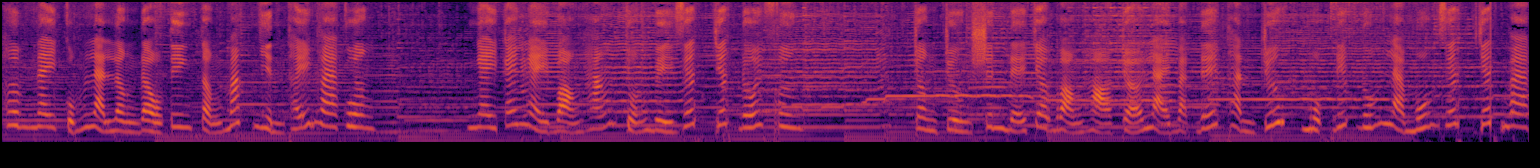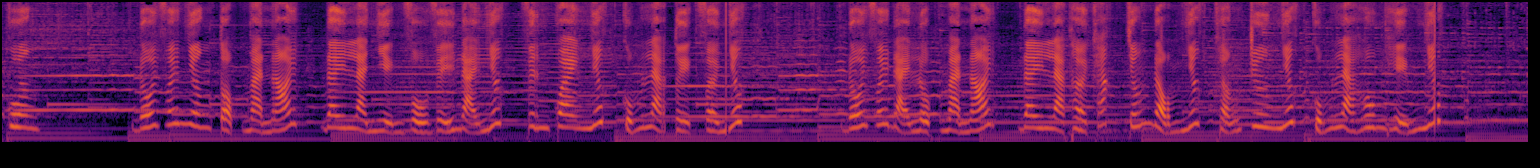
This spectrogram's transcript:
Hôm nay cũng là lần đầu tiên tận mắt nhìn thấy ma quân ngay cái ngày bọn hắn chuẩn bị giết chết đối phương. Trần Trường Sinh để cho bọn họ trở lại Bạch Đế Thành trước, Mục đích đúng là muốn giết chết ma quân. Đối với nhân tộc mà nói, Đây là nhiệm vụ vĩ đại nhất, Vinh quang nhất cũng là tuyệt vời nhất. Đối với đại lục mà nói, Đây là thời khắc chấn động nhất, Khẩn trương nhất cũng là hung hiểm nhất.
